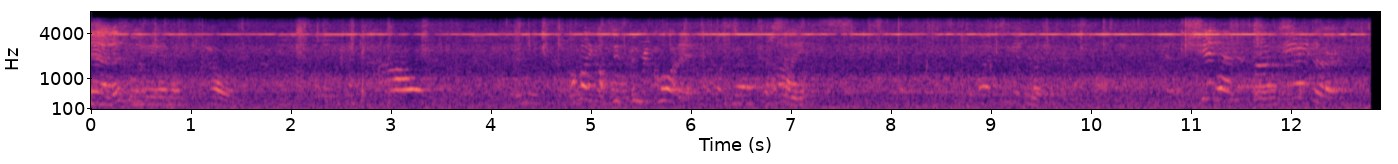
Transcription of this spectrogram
Yeah.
